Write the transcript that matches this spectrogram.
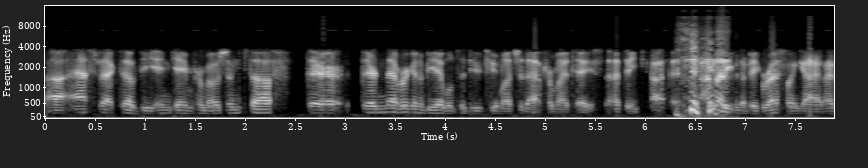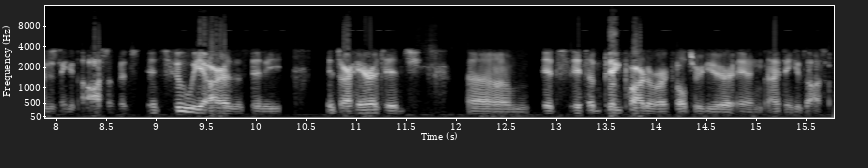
uh, aspect of the in-game promotion stuff, they're they're never going to be able to do too much of that for my taste. I think I, I'm not even a big wrestling guy, and I just think it's awesome. It's it's who we are as a city. It's our heritage. Um, it's it's a big part of our culture here, and I think it's awesome.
